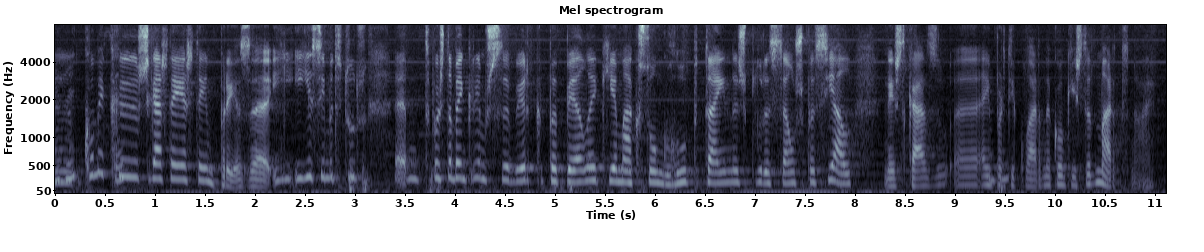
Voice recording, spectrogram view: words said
Hum, Como é que chegaste a esta empresa? E, e, acima de tudo, hum, depois também queremos saber que papel é que a Maxon Group tem na exploração espacial, neste caso, ah, em particular na conquista de Marte, não é?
